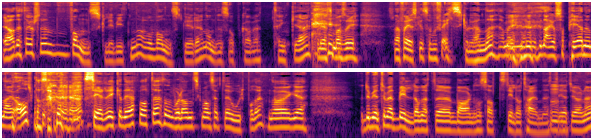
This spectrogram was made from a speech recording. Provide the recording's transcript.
Ja, dette er kanskje den vanskelige biten, da, og vanskeligere enn andres oppgave, tenker jeg. For det som jeg sier, som er forelsket, så hvorfor elsker du henne? Ja, men Hun er jo så pen, hun er jo alt. Altså. Ser dere ikke det, på en måte? Sånn, hvordan skal man sette ord på det? Når, eh, du begynte jo med et bilde om dette barnet som satt stille og tegnet Mm. i et hjørne.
